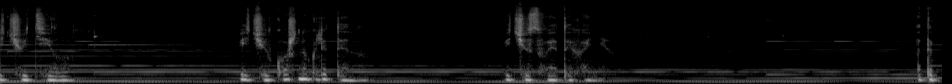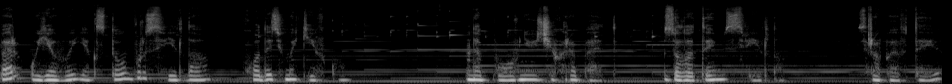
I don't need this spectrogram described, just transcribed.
відчуй тіло, відчуй кожну клітину, відчуй своє дихання. А тепер уяви, як стовбур світла ходить в маківку, наповнюючи хребет золотим світлом. Зроби вдих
